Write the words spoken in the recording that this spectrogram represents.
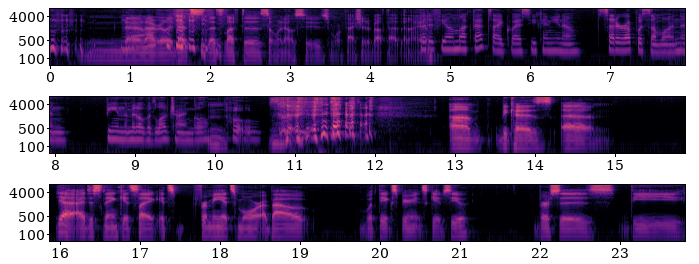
No, No? not really. That's that's left to someone else who's more passionate about that than I But am. But if you unlock that side quest, you can, you know, set her up with someone and be in the middle of a love triangle. Mm. Oh, um, because um, yeah, I just think it's like it's for me. It's more about what the experience gives you versus the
